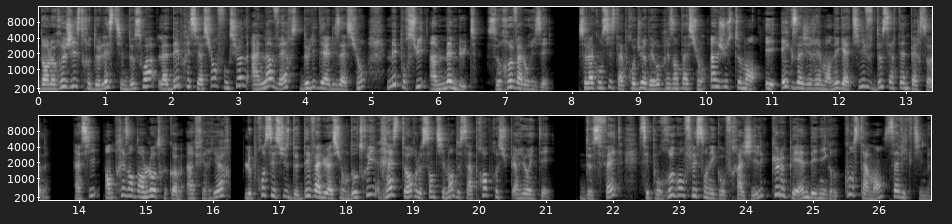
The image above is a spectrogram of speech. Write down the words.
Dans le registre de l'estime de soi, la dépréciation fonctionne à l'inverse de l'idéalisation, mais poursuit un même but, se revaloriser. Cela consiste à produire des représentations injustement et exagérément négatives de certaines personnes. Ainsi, en présentant l'autre comme inférieur, le processus de dévaluation d'autrui restaure le sentiment de sa propre supériorité. De ce fait, c'est pour regonfler son ego fragile que le PN dénigre constamment sa victime.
